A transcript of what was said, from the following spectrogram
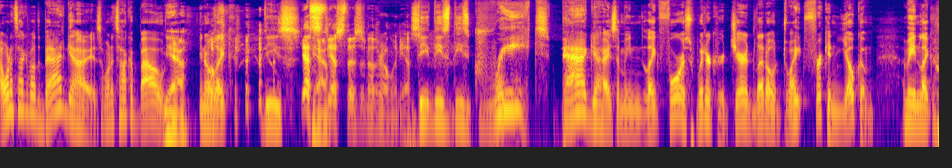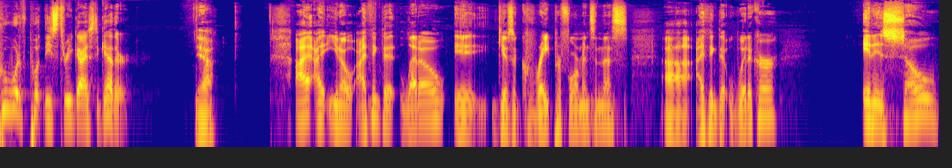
I want to talk about the bad guys. I want to talk about Yeah. you know like these Yes, Yeah. yes, there's another element. Yes. the, these these great bad guys. I mean, like Forest Whitaker, Jared Leto, Dwight frickin' Yoakam. I mean, like who would have put these three guys together? Yeah. I, I you know, I think that Leto it gives a great performance in this. Uh, I think that Whitaker, it is so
